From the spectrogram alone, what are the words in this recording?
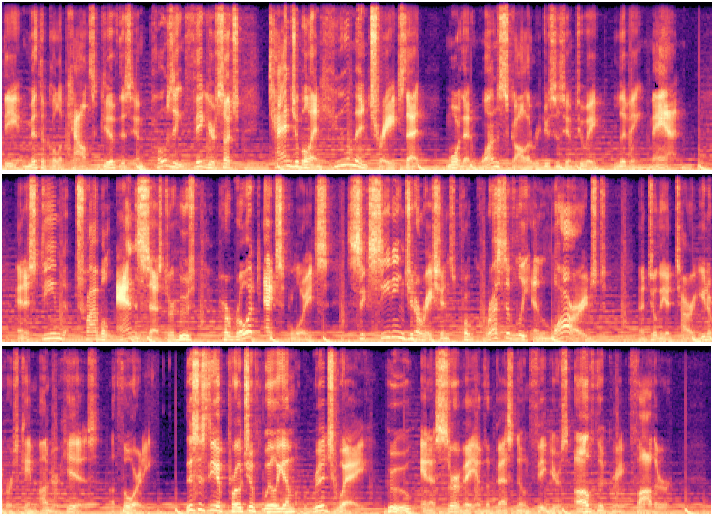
The mythical accounts give this imposing figure such tangible and human traits that more than one scholar reduces him to a living man, an esteemed tribal ancestor whose heroic exploits succeeding generations progressively enlarged until the entire universe came under his authority. This is the approach of William Ridgway, who, in a survey of the best known figures of the Great Father,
